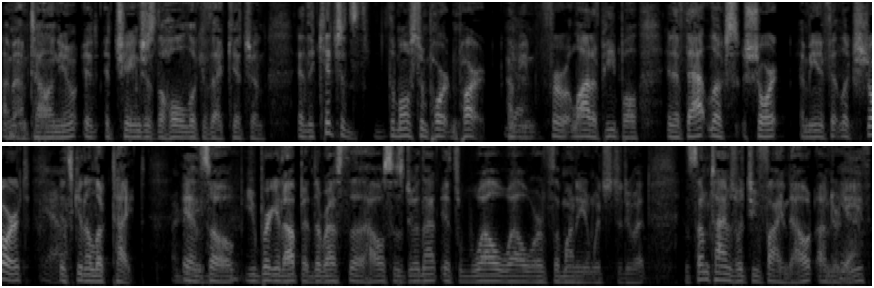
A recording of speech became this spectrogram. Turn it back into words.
I'm, I'm telling you, it, it changes the whole look of that kitchen, and the kitchen's the most important part. I mean, for a lot of people, and if that looks short, I mean, if it looks short, Yeah. it's going to look tight. And so you bring it up, and the rest of the house is doing that. It's well, well worth the money in which to do it. And sometimes what you find out underneath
